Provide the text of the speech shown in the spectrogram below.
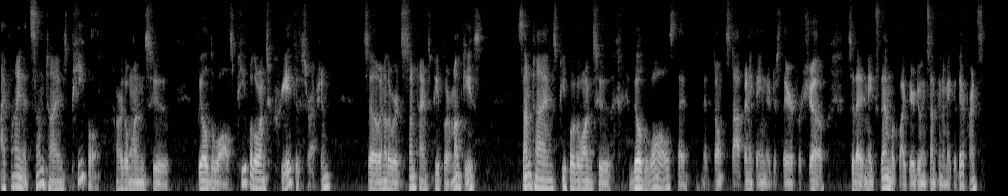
I find that sometimes people are the ones who build the walls, people are the ones who create the disruption. So, in other words, sometimes people are monkeys. Sometimes people are the ones who build the walls that, that don't stop anything. They're just there for show so that it makes them look like they're doing something to make a difference.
